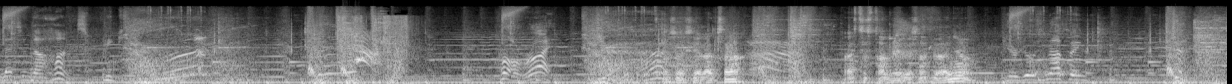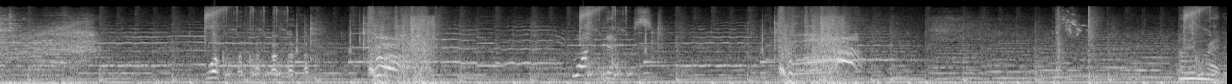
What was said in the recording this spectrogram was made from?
Letting the hunt begin. Alright, No sé si el hacha. A estos también les hace daño. Here goes nothing. What next? I am ready.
